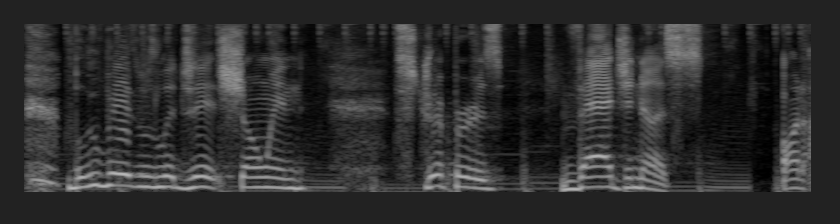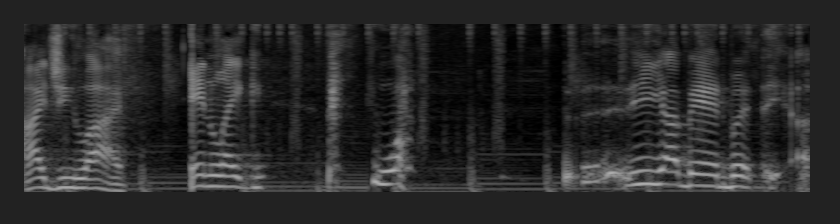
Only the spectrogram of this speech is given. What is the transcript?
Blueface was legit showing strippers vaginas on IG Live. And like, what? He got banned, but uh,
